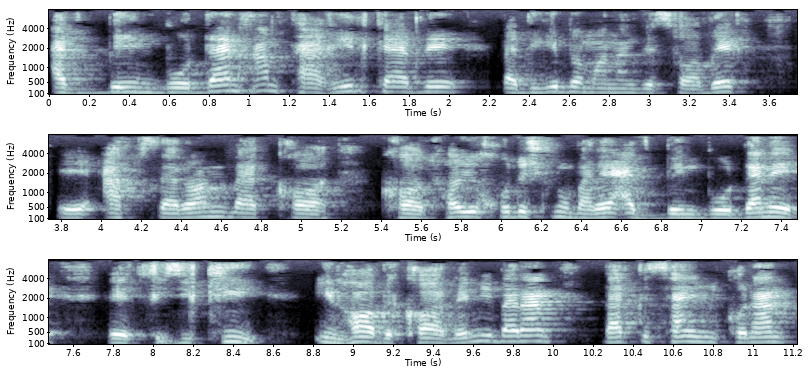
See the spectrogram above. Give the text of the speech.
از بین بردن هم تغییر کرده و دیگه به مانند سابق افسران و کادهای خودشون رو برای از بین بردن فیزیکی اینها به کار نمی‌برن بلکه سعی می‌کنن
